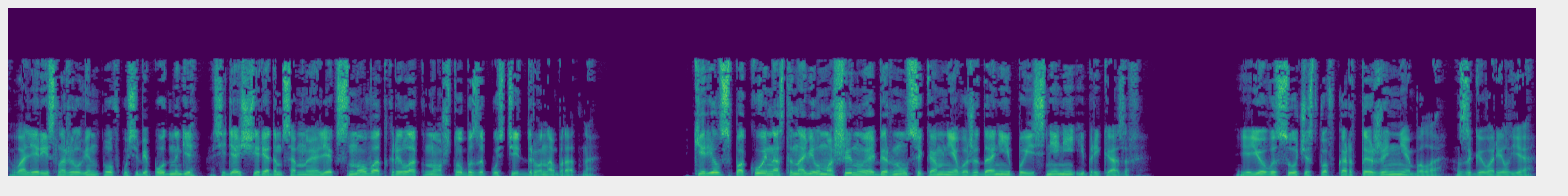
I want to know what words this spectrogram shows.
Валерий сложил винтовку себе под ноги, а сидящий рядом со мной Олег снова открыл окно, чтобы запустить дрон обратно. Кирилл спокойно остановил машину и обернулся ко мне в ожидании пояснений и приказов. «Ее высочества в кортеже не было», — заговорил я.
